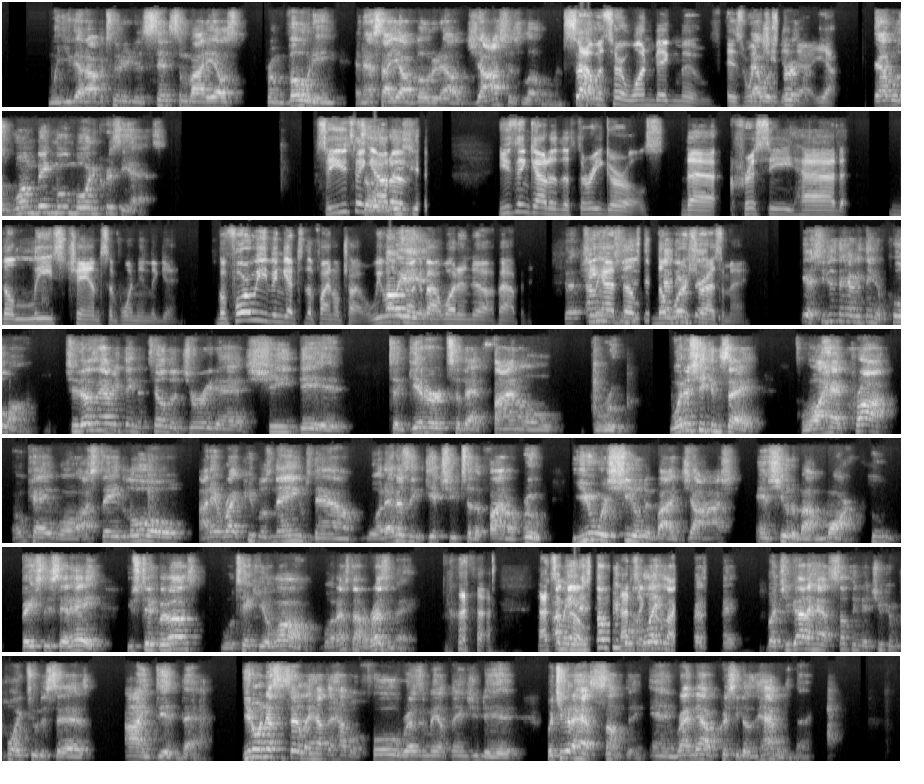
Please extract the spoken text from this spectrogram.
when you got opportunity to send somebody else from voting, and that's how y'all voted out Josh's loved one. So that was her one big move, is when she was did her- that. Yeah. that was one big move more than Chrissy has. So you think So out of she- you think out of the three girls that Chrissy had the least chance of winning the game before we even get to the final trial. We won't Oh, yeah, talk yeah. about what ended up happening. I She mean, had she the, the worst anything- resume. Yeah, she doesn't have anything to pull on. She doesn't have mm-hmm. anything to tell the jury that she did to get her to that final group. What if she can say? Well, I had Croc. Okay, well, I stayed loyal. I didn't write people's names down. Well, that doesn't get you to the final group. You were shielded by Josh and shielded by Mark, who basically said, Hey, you stick with us, we'll take you along. Well, that's not a resume. That's I mean, some people That's play like a resume, but you got to have something that you can point to that says, I did that. You don't necessarily have to have a full resume of things you did, but you got to have something. And right now, Chrissy doesn't have anything.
